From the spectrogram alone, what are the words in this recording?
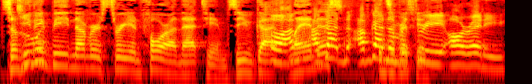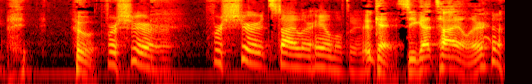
So do who you would think- be numbers three and four on that team? So you've got Oh, I've, Landis. I've got I've got number three already Who? for sure. For sure, it's Tyler Hamilton. Okay, so you got Tyler.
